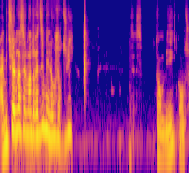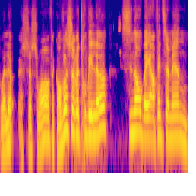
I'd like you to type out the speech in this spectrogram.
habituellement, c'est le vendredi, mais là, aujourd'hui, tombe bien qu'on soit là euh, ce soir. Fait qu'on va se retrouver là. Sinon, ben, en fin de semaine,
